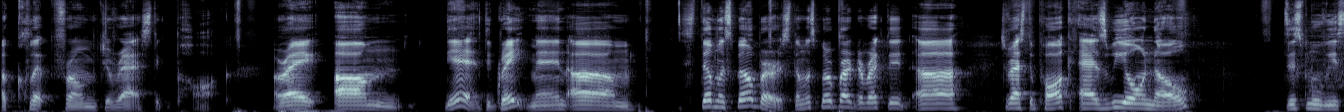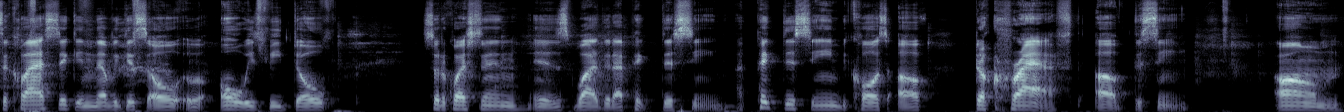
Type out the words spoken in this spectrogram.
a clip from Jurassic Park. All right. Um. Yeah, the great man. Um. Steven Spielberg. Steven Spielberg directed uh Jurassic Park. As we all know, this movie is a classic. It never gets old. It will always be dope. So the question is, why did I pick this scene? I picked this scene because of the craft of the scene. Um,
